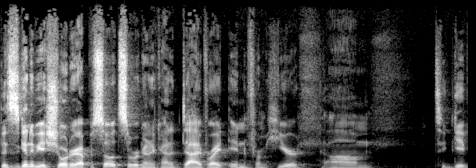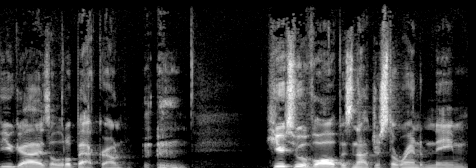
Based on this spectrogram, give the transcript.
this is going to be a shorter episode, so we're going to kind of dive right in from here. Um, to give you guys a little background, Here to Evolve is not just a random name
